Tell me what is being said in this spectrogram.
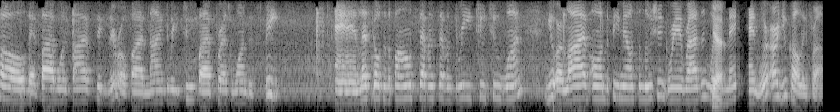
calls at 515-605-9325 press 1 to speak. And let's go to the phone 773-221 you are live on the female solution grand rising what's Yeah. your name and where are you calling from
